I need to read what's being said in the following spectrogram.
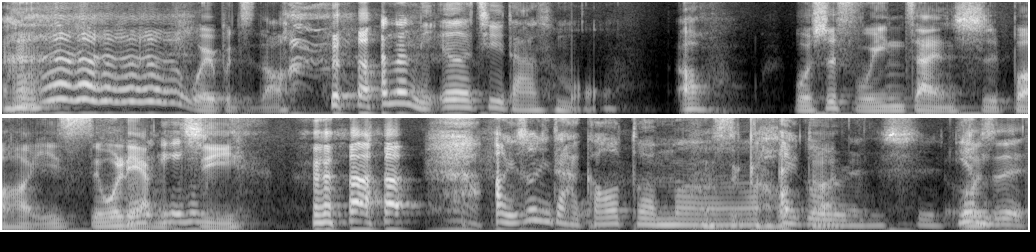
我也不知道。啊、那你二剂打什么？哦，我是福音战士，不好意思，我两剂。哦，你说你打高端吗？我是高端，爱国人士，我是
